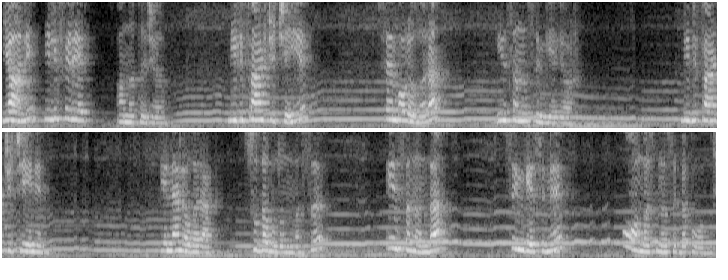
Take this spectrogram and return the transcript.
yani nilüferi anlatacağım. Nilüfer çiçeği sembol olarak insanı simgeliyor. Nilüfer çiçeğinin genel olarak suda bulunması insanın da simgesini o olmasına sebep olmuş.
